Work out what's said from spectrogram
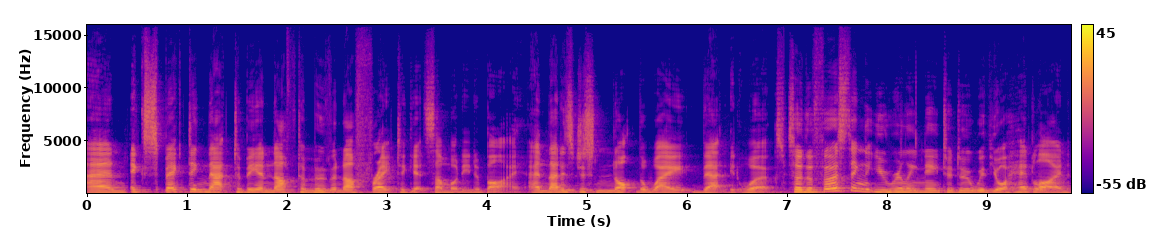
and expecting that to be enough to move enough freight to get somebody to buy. And that is just not the way that it works. So the first thing that you really need to do with your headline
